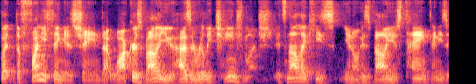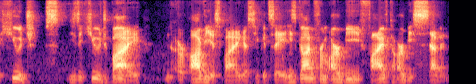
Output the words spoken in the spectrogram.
But the funny thing is, Shane, that Walker's value hasn't really changed much. It's not like he's, you know, his value's tanked and he's a huge, he's a huge buy or obvious buy, I guess you could say. He's gone from RB five to RB seven.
